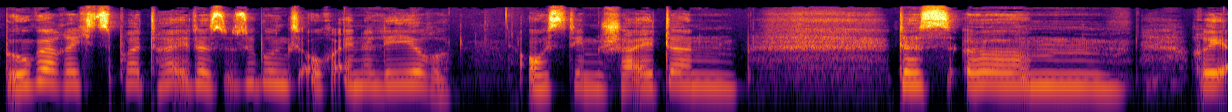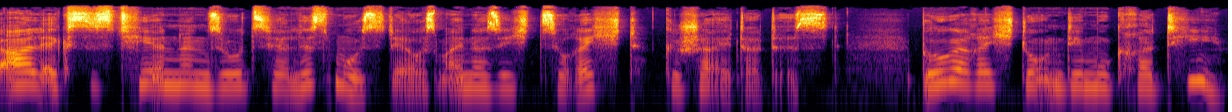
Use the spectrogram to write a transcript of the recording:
Bürgerrechtspartei. Das ist übrigens auch eine Lehre aus dem Scheitern des ähm, real existierenden Sozialismus, der aus meiner Sicht zu Recht gescheitert ist. Bürgerrechte und Demokratie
